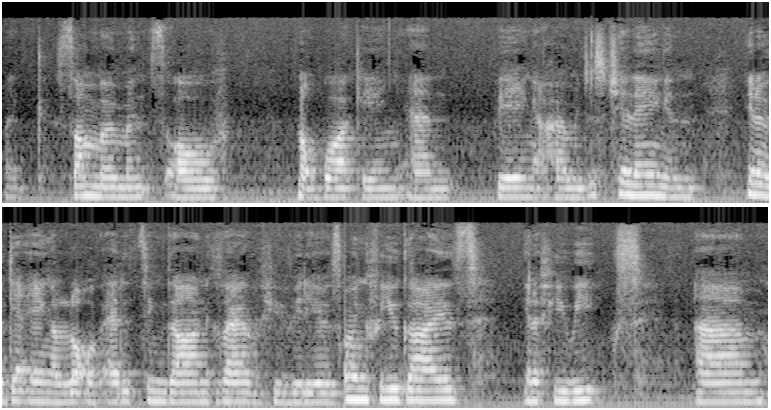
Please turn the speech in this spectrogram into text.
like some moments of not working and being at home and just chilling and you know getting a lot of editing done because I have a few videos coming for you guys in a few weeks. Um,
